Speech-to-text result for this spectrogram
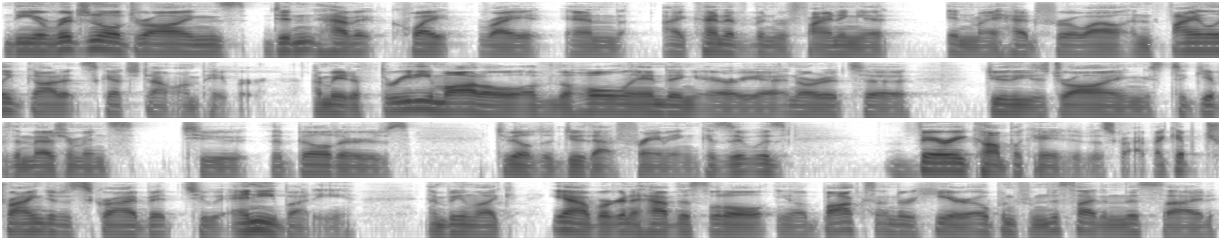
the original drawings didn't have it quite right, and I kind of been refining it in my head for a while, and finally got it sketched out on paper. I made a 3D model of the whole landing area in order to do these drawings to give the measurements to the builders to be able to do that framing because it was very complicated to describe. I kept trying to describe it to anybody and being like, yeah, we're going to have this little, you know, box under here open from this side and this side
